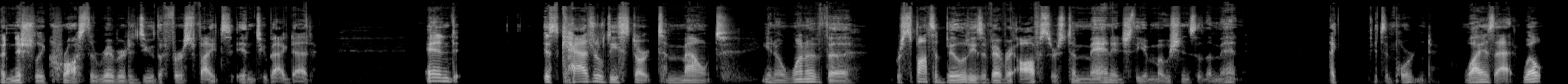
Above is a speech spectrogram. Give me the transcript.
initially crossed the river to do the first fights into Baghdad. And as casualties start to mount, you know, one of the responsibilities of every officer is to manage the emotions of the men. It's important. Why is that? Well,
